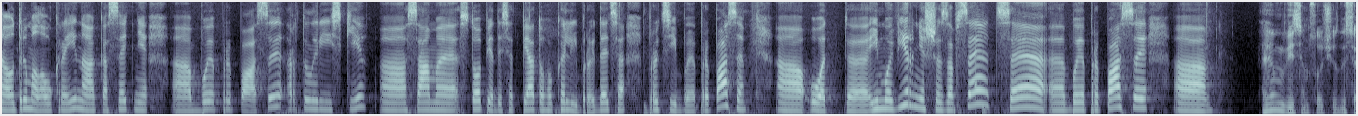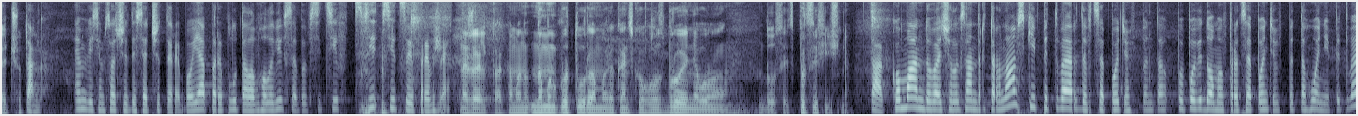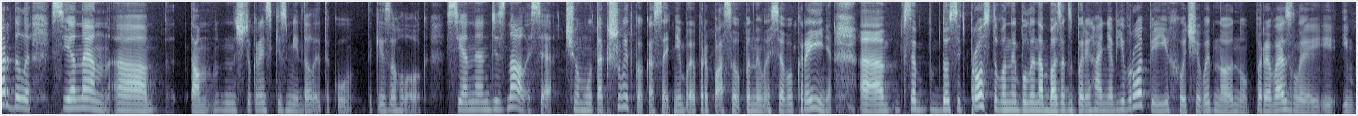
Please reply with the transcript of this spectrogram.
е, Отримала Україна касетні е, боєприпаси артилерійські, е, саме 155-го калібру. Йдеться про ці боєприпаси. От ймовірніше за все, це боєприпаси. е, М864. Так. М864, бо я переплутала в голові в себе всі ці всі, всі цифри вже. На жаль, так. а Номенклатура американського озброєння вона досить специфічна. Так, командувач Олександр Тарнавський підтвердив це. Потім в Пента... повідомив про це. Потім в Пентагоні підтвердили. CNN, там значить, українські змі дали таку такий заголовок. CNN дізналася, чому так швидко касетні боєприпаси опинилися в Україні. Е, все досить просто. Вони були на базах зберігання в Європі. Їх очевидно ну перевезли і. і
